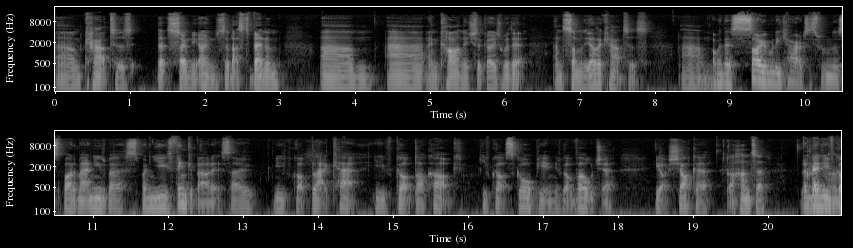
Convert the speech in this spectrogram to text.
um, characters that Sony owns. So that's Venom um, uh, and Carnage that goes with it, and some of the other characters. Um, I mean, there's so many characters from the Spider-Man universe when you think about it. So you've got Black Cat, you've got Doc Ock, you've got Scorpion, you've got Vulture, you've got Shocker, got Hunter. and Kraven then you've Hunter.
